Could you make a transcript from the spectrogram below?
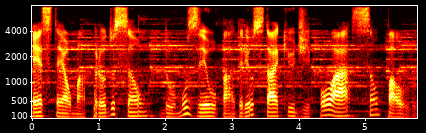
Esta é uma produção do Museu Padre Eustáquio de Poá, São Paulo.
